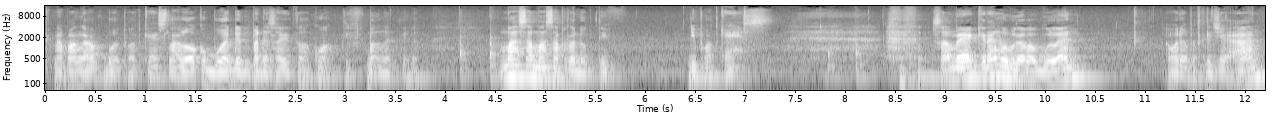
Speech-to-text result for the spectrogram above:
kenapa nggak aku buat podcast? Lalu aku buat dan pada saat itu aku aktif banget gitu. Masa-masa produktif di podcast. Sampai akhirnya beberapa bulan aku dapat kerjaan.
